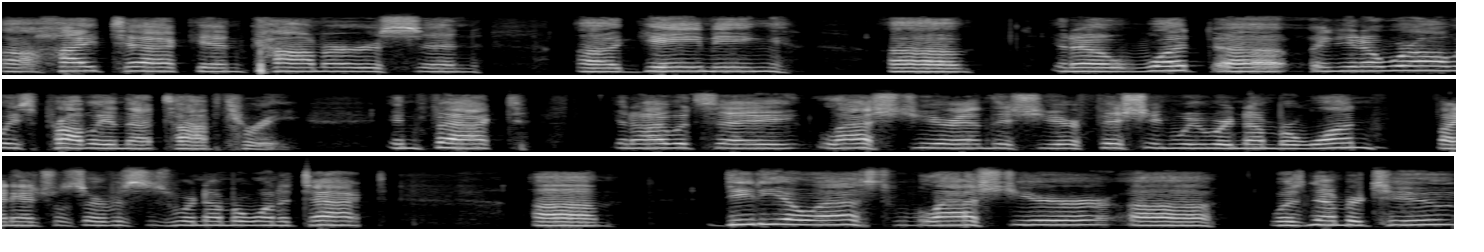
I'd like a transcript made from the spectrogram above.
uh, high tech and commerce and uh, gaming. Uh, you know what? Uh, and you know, we're always probably in that top three. In fact, you know, I would say last year and this year, phishing we were number one. Financial services were number one attacked. Um, DDoS last year uh, was number two.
